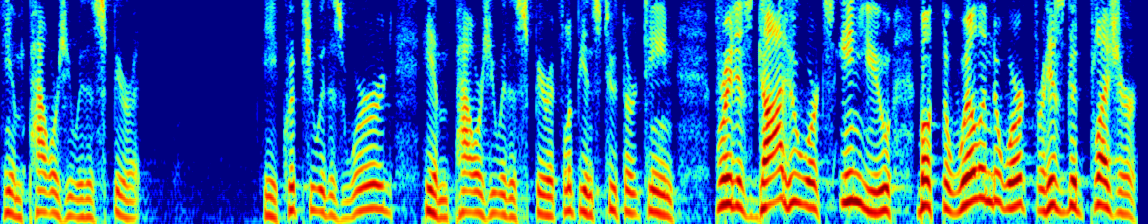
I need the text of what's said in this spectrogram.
He empowers you with his spirit. He equips you with his word, he empowers you with his spirit. Philippians 2:13 For it is God who works in you both the will and to work for his good pleasure.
